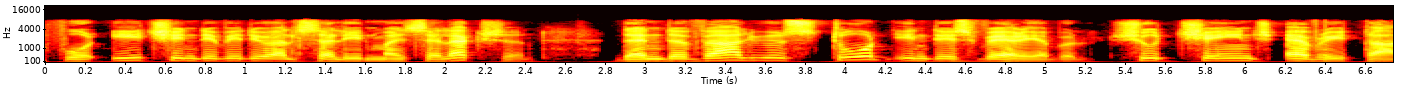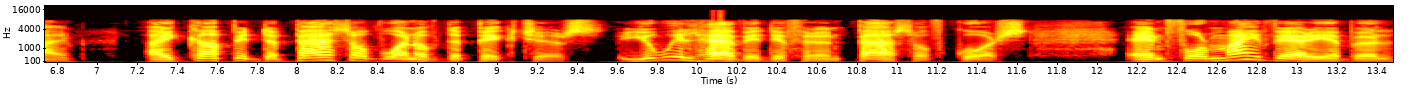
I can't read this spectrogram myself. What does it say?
for each individual cell in my selection, then the values stored in this variable should change every time. I copied the path of one of the pictures. You will have a different path, of course. And for my variable,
